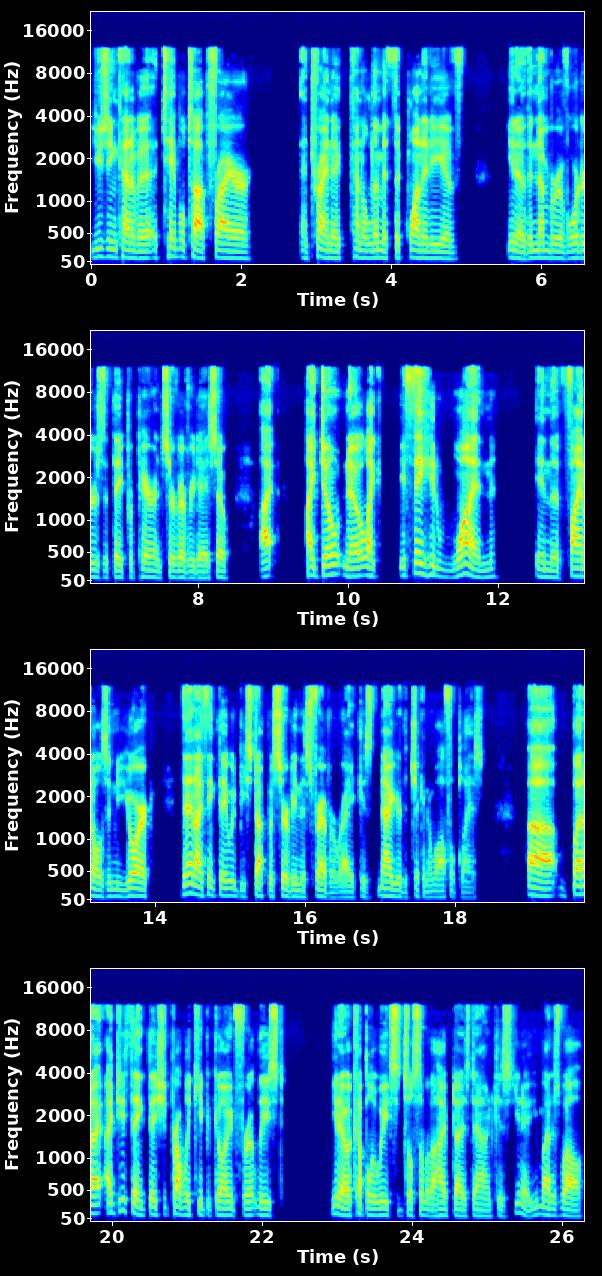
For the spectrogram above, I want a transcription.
using kind of a, a tabletop fryer and trying to kind of limit the quantity of you know the number of orders that they prepare and serve every day. So I I don't know like if they had won in the finals in New York, then I think they would be stuck with serving this forever, right? Because now you're the chicken and waffle place. Uh, but I, I do think they should probably keep it going for at least, you know, a couple of weeks until some of the hype dies down. Because you know, you might as well,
